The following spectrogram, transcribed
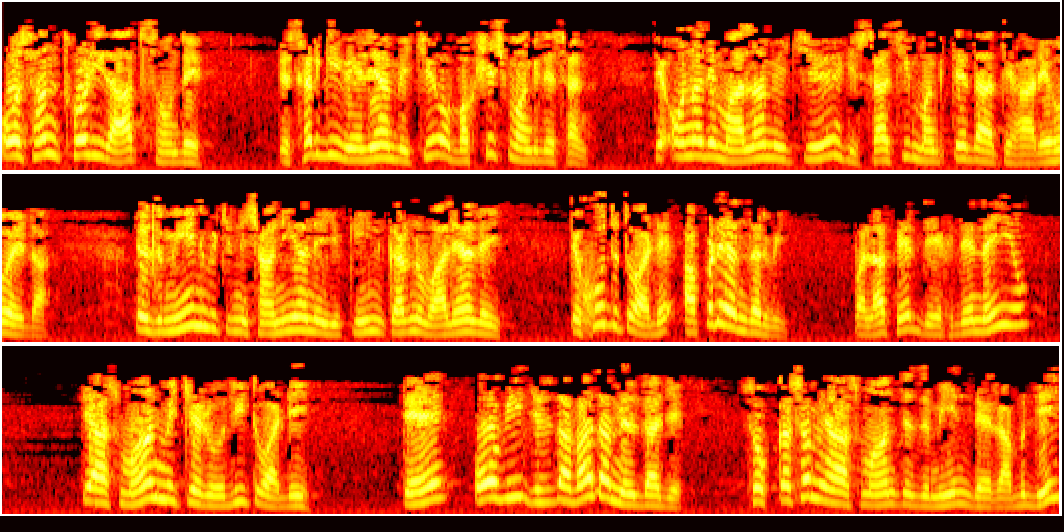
ਉਹ ਸਨ ਥੋੜੀ ਰਾਤ ਸੌਂਦੇ ਤੇ ਸਰਗੀ ਵੇਲਿਆਂ ਵਿੱਚ ਉਹ ਬਖਸ਼ਿਸ਼ ਮੰਗਦੇ ਸਨ ਤੇ ਉਹਨਾਂ ਦੇ ਮਾਲਾਂ ਵਿੱਚ ਹਿੱਸਾ ਸੀ ਮੰਗਤੇ ਦਾ ਤਿਹਾਰੇ ਹੋਏ ਦਾ ਤੇ ਜ਼ਮੀਨ ਵਿੱਚ ਨਿਸ਼ਾਨੀਆਂ ਨੇ ਯਕੀਨ ਕਰਨ ਵਾਲਿਆਂ ਲਈ ਤੇ ਖੁਦ ਤੁਹਾਡੇ ਆਪਣੇ ਅੰਦਰ ਵੀ ਭਲਾ ਫਿਰ ਦੇਖਦੇ ਨਹੀਂ ਹੋ ਤੇ ਆਸਮਾਨ ਵਿੱਚ ਰੋਜ਼ੀ ਤੁਹਾਡੀ ਤੇ ਉਹ ਵੀ ਜਿਸ ਦਾ ਵਾਅਦਾ ਮਿਲਦਾ ਜੇ ਸੋ ਕਸਮ ਹੈ ਆਸਮਾਨ ਤੇ ਜ਼ਮੀਨ ਦੇ ਰੱਬ ਦੀ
